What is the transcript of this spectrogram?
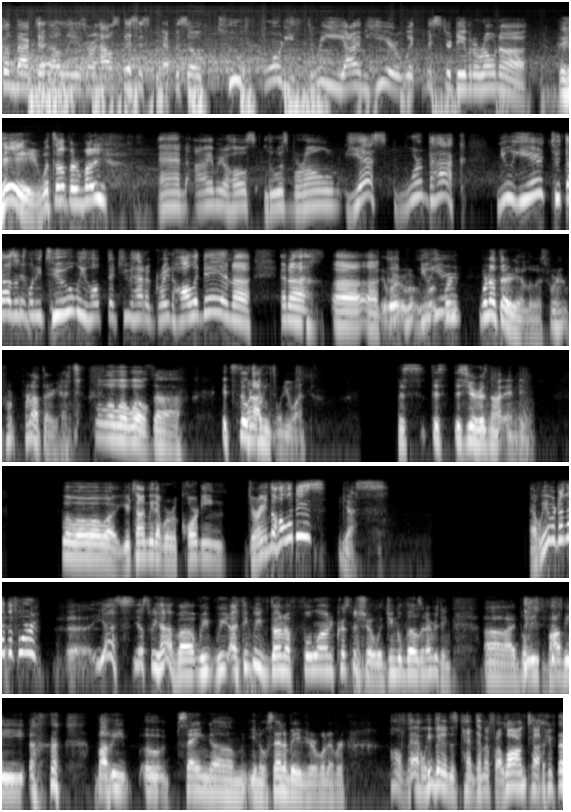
Welcome back to LA is our house. This is episode 243. I'm here with Mr. David Arona. Hey, hey, what's up, everybody? And I am your host, Louis Barone. Yes, we're back. New year 2022. We hope that you had a great holiday and a and a, a, a good We're- new we're, year. We're, we're not there yet, Lewis. We're, we're, not there yet. whoa, whoa, whoa, whoa. It's, uh, it's still We're not- 2021. This this this year has not ended. Whoa, whoa, whoa, whoa. You're telling me that we're recording during the holidays? Yes. Have we ever done that before? Uh, yes, yes, we have. Uh, we, we, I think we've done a full-on Christmas show with jingle bells and everything. Uh, I believe Bobby, Bobby uh, sang, um, you know, Santa Baby or whatever. Oh man, we've been in this pandemic for a long time.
